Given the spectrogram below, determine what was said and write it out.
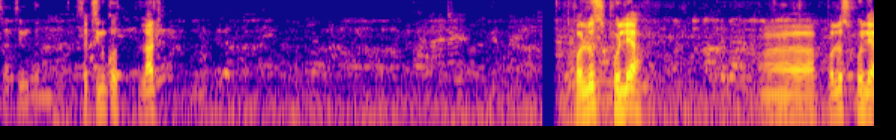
सचिन खोत सचिन खोत लाट. पलूस फुल्या. पलूस फुल्या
